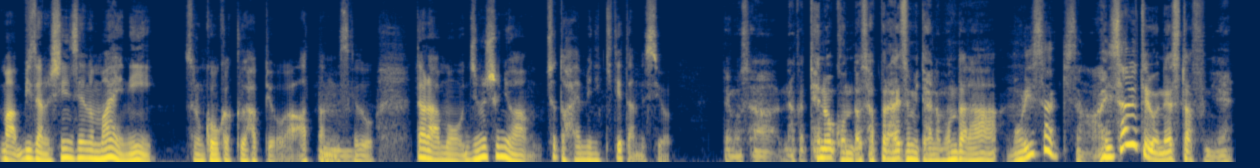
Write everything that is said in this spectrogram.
まあビザの申請の前に、その合格発表があったんですけど、だからもう事務所にはちょっと早めに来てたんですよ。でもさ、なんか手の込んだサプライズみたいなもんだな。森崎さん愛されてるよね、スタッフにね。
